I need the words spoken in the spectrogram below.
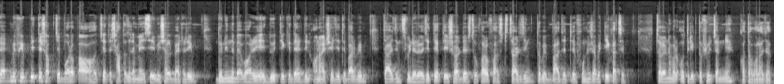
রেডমি ফিফটিতে সবচেয়ে বড় পাওয়া হচ্ছে এতে সাত হাজার এমএএসির বিশাল ব্যাটারি। দৈনন্দিন ব্যবহারে এই দুই থেকে দেড় দিন অনায়াসে যেতে পারবে। চার্জিং স্পিডে রয়েছে তেত্রিশ ওয়াটের সুপার ফাস্ট চার্জিং তবে বাজেটে ফোন হিসাবে ঠিক আছে। চলেন আবার অতিরিক্ত ফিউচার নিয়ে কথা বলা যাক।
